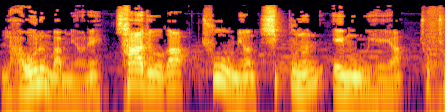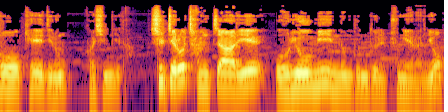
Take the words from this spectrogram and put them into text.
나오는 반면에 사주가 추우면 10분은 애무해야 촉촉해지는 것입니다. 실제로 잠자리에 어려움이 있는 분들 중에는요,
